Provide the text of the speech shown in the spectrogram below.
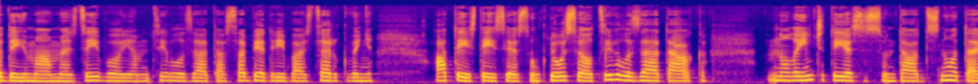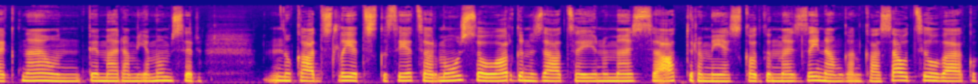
gadījumā mēs dzīvojam civilizētā sabiedrībā. Es ceru, ka viņa attīstīsies un kļūs vēl civilizētāka. Nu, Linča tiesas un tādas noteikti ne. Un, piemēram, ja mums ir nu, kādas lietas, kas iet caur mūsu organizāciju, nu, mēs atturamies, kaut gan mēs zinām, gan kā savu cilvēku,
